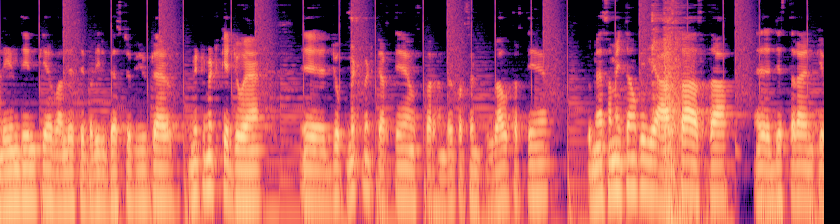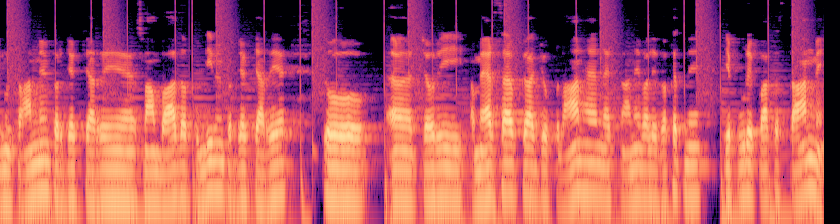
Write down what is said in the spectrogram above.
लेन देन के हवाले से बड़ी बेस्ट रिप्यूट है। कमिटमेंट के जो हैं जो कमिटमेंट करते हैं, उस पर हंड्रेड परसेंट पूरा उतरते हैं। तो मैं समझता हूँ कि ये आस्ता आस्ता जिस तरह इनके मुल्तान में भी प्रोजेक्ट चल रहे हैं, इस्लामाबाद और पिंडी में प्रोजेक्ट चल रहे हैं तो चौधरी अमेर साहब का जो प्लान है नेक्स्ट आने वाले वक्त में, ये पूरे पाकिस्तान में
